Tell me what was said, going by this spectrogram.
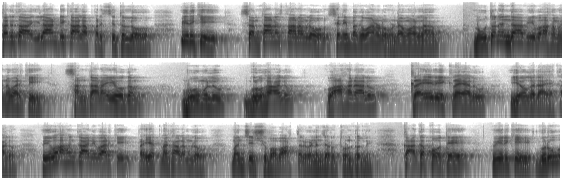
కనుక ఇలాంటి కాల పరిస్థితుల్లో వీరికి సంతాన స్థానంలో శని భగవానుడు ఉండడం వలన నూతనంగా వివాహమైన వారికి సంతాన యోగం భూములు గృహాలు వాహనాలు క్రయ విక్రయాలు యోగదాయకాలు. వివాహం కాని వారికి ప్రయత్న కాలంలో మంచి శుభవార్తలు వినడం జరుగుతుంటుంది. కాకపోతే వీరికి గురువు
